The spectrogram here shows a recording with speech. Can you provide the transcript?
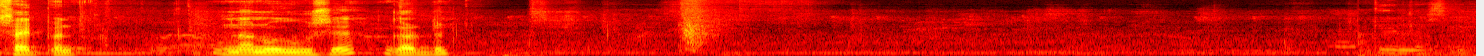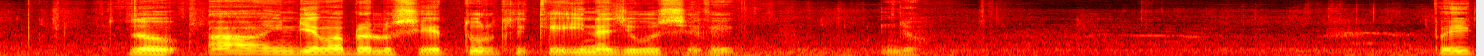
આ સાઈડ પણ નાનું એવું છે ગાર્ડન જો આ ઇન્ડિયામાં પેલું સેતુર કે કે એના જેવું જ છે કંઈક. જો. પછી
